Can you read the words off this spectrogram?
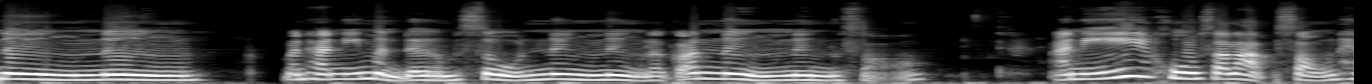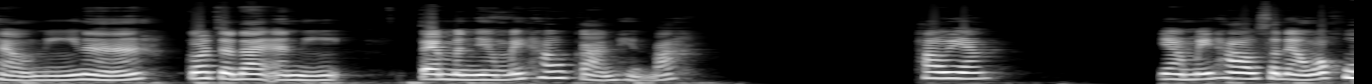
หนึ่งหนึ่งบรรทัดนี้เหมือนเดิมศูนย์หนึ่งหนึ่งแล้วก็หนึ่งหนึ่งสองอันนี้ครูสลับสองแถวนี้นะ ก็จะได้อันนี้ แต่มันยังไม่เท่ากันเห็นปะเท่ายัง ยังไม่เท่าแสดงว่าครู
